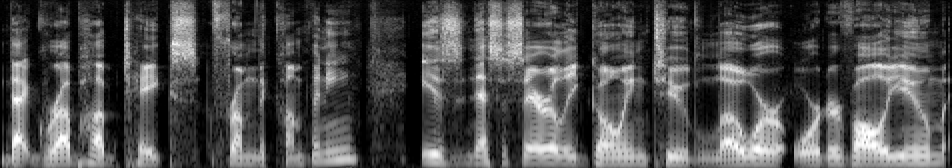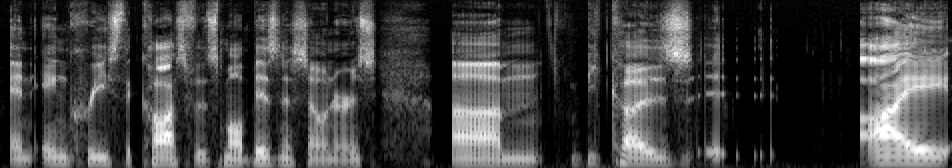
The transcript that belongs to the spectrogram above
that Grubhub takes from the company is necessarily going to lower order volume and increase the cost for the small business owners. Um, because it- I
